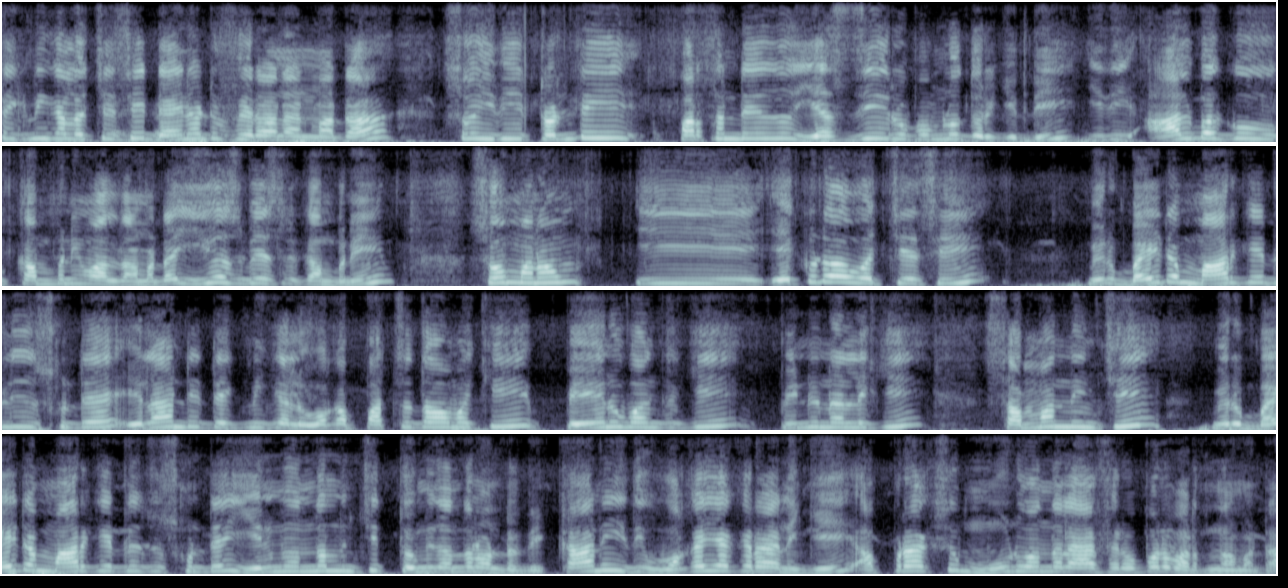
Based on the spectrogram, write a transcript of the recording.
టెక్నికల్ వచ్చేసి డైనోటిఫిరాన్ అనమాట సో ఇది ట్వంటీ పర్సెంటేజ్ ఎస్జీ రూపంలో దొరికిద్ది. ఇది ఆల్బగ్ కంపెనీ వాళ్ళది అనమాట యూఎస్ బేస్డ్ కంపెనీ సో మనం ఈ ఎక్కడో వచ్చేసి మీరు బయట మార్కెట్లు చూసుకుంటే ఇలాంటి టెక్నికల్ ఒక పచ్చదోమకి పేనుబంకకి పిండి నల్లికి సంబంధించి మీరు బయట మార్కెట్లో చూసుకుంటే ఎనిమిది వందల నుంచి తొమ్మిది వందలు ఉంటుంది. కానీ ఇది ఒక ఎకరానికి అప్రాక్స్ మూడు వందల యాభై రూపాయలు పడుతుంది అనమాట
